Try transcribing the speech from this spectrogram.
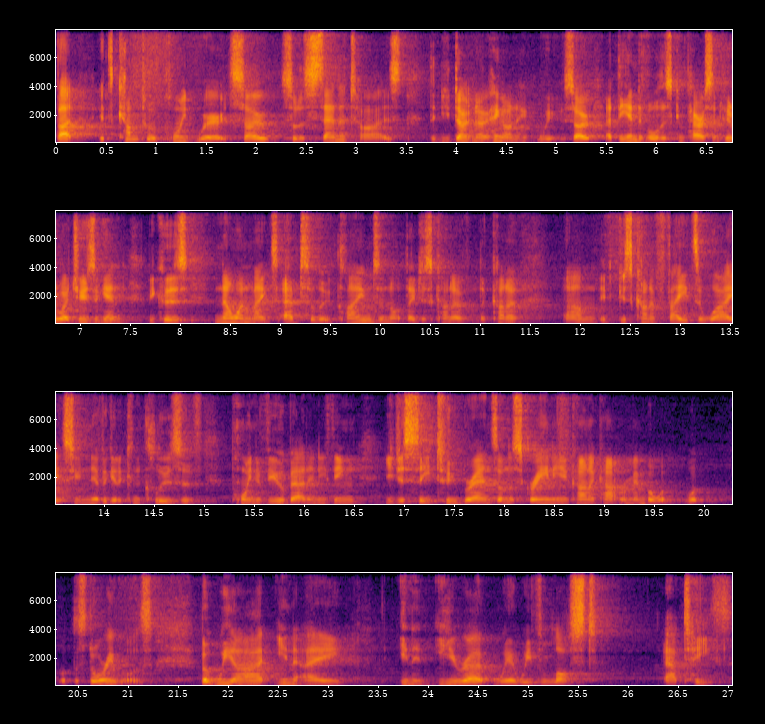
but it's come to a point where it's so sort of sanitized that you don't know, hang on, so at the end of all this comparison, who do I choose again? Because no one makes absolute claims or not, they just kind of, the kind of, um, it just kind of fades away, so you never get a conclusive point of view about anything. You just see two brands on the screen and you kind of can't remember what, what, what the story was. But we are in a in an era where we've lost our teeth.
